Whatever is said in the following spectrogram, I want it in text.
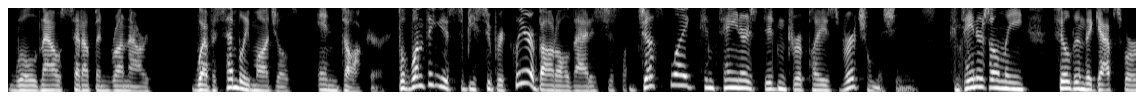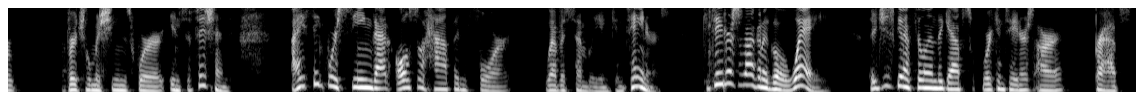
we'll now set up and run our WebAssembly modules in Docker. But one thing is to be super clear about all that is just, just like containers didn't replace virtual machines, containers only filled in the gaps where virtual machines were insufficient. I think we're seeing that also happen for WebAssembly and containers. Containers are not going to go away. They're just going to fill in the gaps where containers are perhaps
